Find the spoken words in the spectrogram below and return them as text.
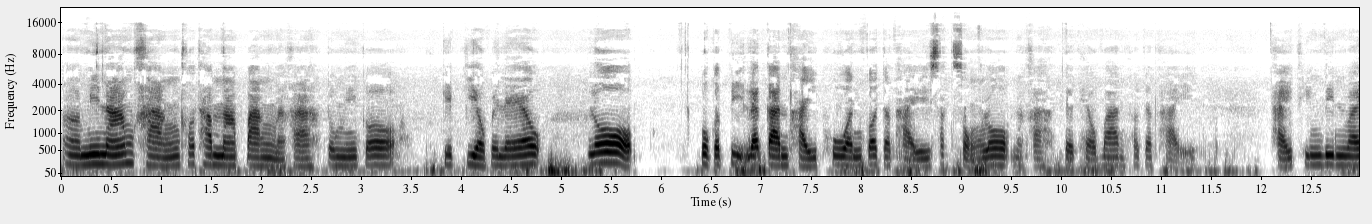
เอ่อมีน้ำขังเขาทำนาปังนะคะ ตรงนี้ก็เก็บเกี่ยวไปแล้ว รอบปกติและการไถพรวนก็จะไถสักสองรอบนะคะ แต่แถวบ้านเขาจะไถ ไถทิ้งดินไว้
